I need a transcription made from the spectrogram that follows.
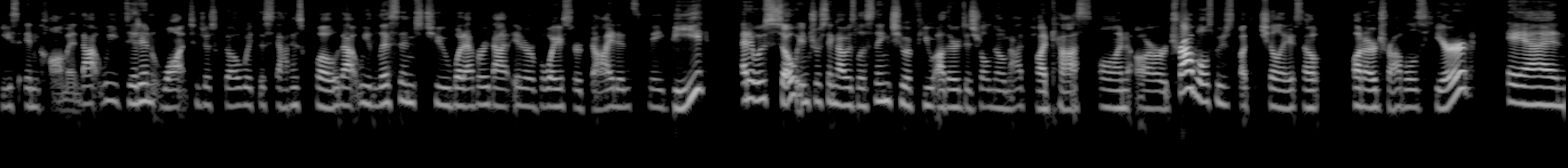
piece in common, that we didn't want to just go with the status quo, that we listened to whatever that inner voice or guidance may be. And it was so interesting. I was listening to a few other digital nomad podcasts on our travels. We just got to Chile. So on our travels here. And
